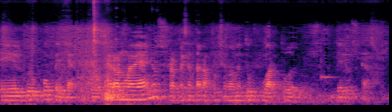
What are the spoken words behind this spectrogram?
el grupo pediátrico. De 0 a 9 años representan aproximadamente un cuarto de los, de los casos.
